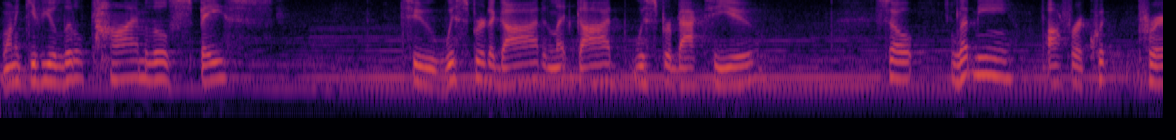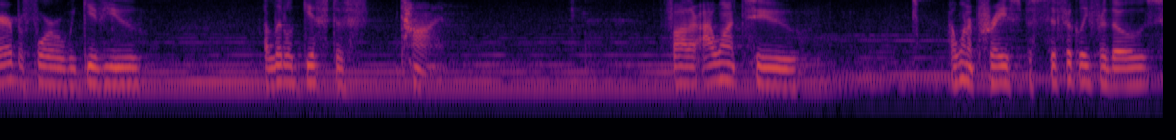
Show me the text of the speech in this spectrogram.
I want to give you a little time, a little space to whisper to God and let God whisper back to you. So let me offer a quick prayer before we give you a little gift of time. Father, I want to I want to pray specifically for those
